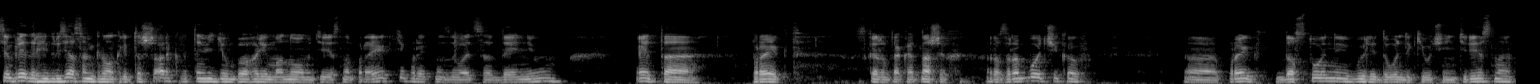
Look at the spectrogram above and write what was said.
Всем привет, дорогие друзья, с вами канал CryptoShark. В этом видео мы поговорим о новом интересном проекте. Проект называется Denium. Это проект, скажем так, от наших разработчиков. А, проект достойный, выглядит довольно-таки очень интересно.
